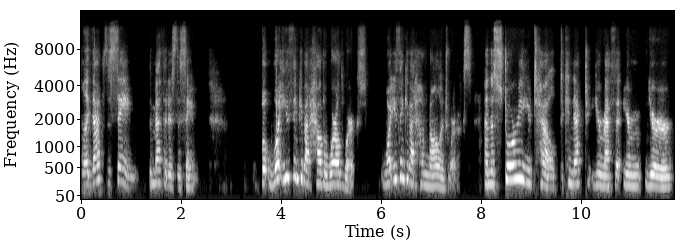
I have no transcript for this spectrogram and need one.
Like that's the same. The method is the same. But what you think about how the world works, what you think about how knowledge works, and the story you tell to connect your method your your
